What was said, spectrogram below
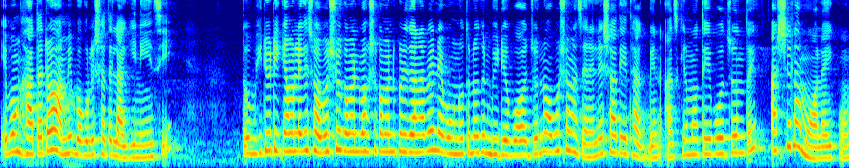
এবং হাতাটাও আমি বগলের সাথে লাগিয়ে নিয়েছি। তো ভিডিওটি কেমন লেগেছে অবশ্যই কমেন্ট বক্সে কমেন্ট করে জানাবেন এবং নতুন নতুন ভিডিও পাওয়ার জন্য অবশ্যই আমার চ্যানেলের সাথেই থাকবেন। আজকের মতো এ পর্যন্তই। আসসালামু আলাইকুম।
